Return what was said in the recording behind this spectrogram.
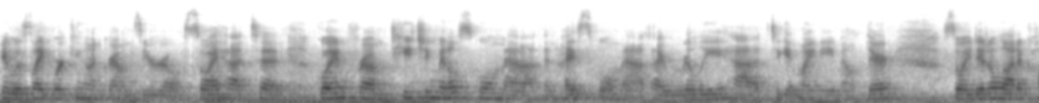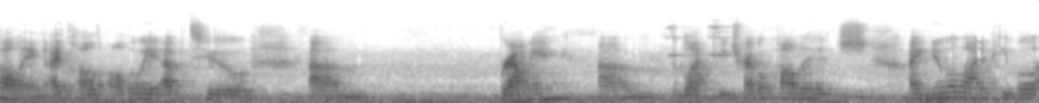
it was like working on ground zero. So I had to, going from teaching middle school math and high school math, I really had to get my name out there. So I did a lot of calling. I called all the way up to um, Browning, um, the Blackfeet Tribal College. I knew a lot of people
